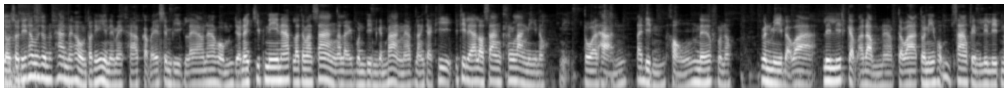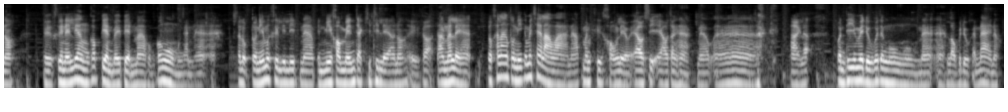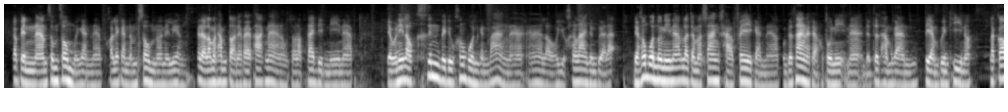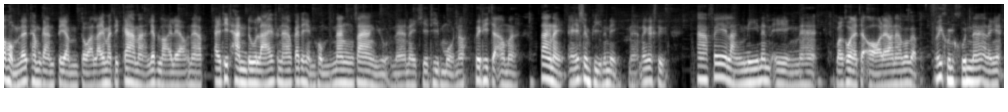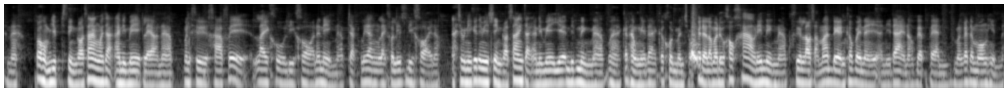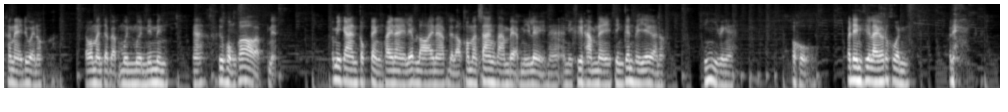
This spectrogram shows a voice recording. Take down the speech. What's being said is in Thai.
ลโหลสวัสดีท่านผู้ชมทุกท่านนะครับผม ตอนนี้ก็อยู่ใน Minecraft กับ SMP อีกแล้วนะครับผม เดี๋ยวในคลิปนี้นะครับเราจะมาสร้างอะไรบนดินกันบ้างนะครับ หลังจากที่คลิปที่แล้วเราสร้างข้างล่างนี้เนาะ นี่ตัวฐานใต้ดินของเนิร์ฟมันเนาะที่มันมีแบบว่าลิลิทกับอดัมนะครับ แต่ว่าตัวนี้ผมสร้างเป็นลิลิทเนาะเออคือในเรื่องมันก็เปลี่ยนไปเปลี่ยนมาผมก็งงเหมือนกันนะฮะสรุปตัวนี้มันคือลิลิทนะครับเป็นมีคอมเมนต์จากคลิปที่แล้วเนาะเออก็ตามนั้นเลยฮะตัวข้างล่างตรงนี้ก็ไม่ใช่ลาวานะครับมันคือของเหลว LCL ต่างหากนะครับอ่าอีกแล้ว คนที่ไม่ดูก็จะงงๆนะอะเราไปดูกันได้เนาะก็เป็นน้ำส้มๆเหมือนกันนะครับเขาเรียกกันน้ำส้มเนาะในเรื่องก็เดี๋ยวเรามาทำต่อในภายภาคหน้าเนาะสำหรับใต้ดินนี้นะครับเดี๋ยววันนี้เราขึ้นไปดูข้างบนกันบ้างนะฮะอ่าเราอยู่ข้างล่างจนเบื่อละ เดี๋ยวข้างบนตรงนี้นะครับ เราจะมาสร้างคาเฟ่กันนะครับ ผมจะสร้างแถวๆตรงนี้นะ เดี๋ยวจะทำการเตรียมพื้นที่เนาะ แล้วก็ผมได้ทำการเตรียมตัวไลท์มาติก้ามาเรียบร้อยแล้วนะครับ ใครที่ทันดูไลฟ์นะครับ ก็จะเห็นผมนั่งสร้างอยู่นะใน Creative Mode เนาะ เพื่อที่จะเอามาสร้างใน SMP นั่นเองนะ นั่นก็คือคาเฟ่หลังนี้นั่นเองนะฮะ บางคนอาจจะอ๋อแล้วนะว่าแบบเฮ้ยคุ้นๆนะอะไรเงี้ยนะก็ผมหยิบสิ่งก่อสร้างมาจากอนิเมะอีกแล้วนะครับ มันคือคาเฟ่ไลโครีคอนั่นเองนะครับ จากเรื่องไลโคลิสรีคอยเนาะะช่วงนี้ก็จะมีสิ่งก่อสร้างจากอนิเมะเยอะนิดหนึ่งนะครับก็ทำไงได้ก็คนมันชอบก็เดี๋ยวเรามาดูคร่าวๆนิดหนึ่งนะครับ คือเราสามารถเดินเข้าไปในอันนี้ได้เนาะแบบแปลนมันก็จะมองเห็นข้างในด้วยเนาะแต่ว่ามันจะแบบมึนๆนิดนึงนะคือผมก็แบบเนี่ยก็มีการตกแต่งภายในเรียบร้อยนะครับ เดี๋ยวเราก็มาสร้างตามแบบนี้เลยนะ อันนี้คือทำในซิงเกิลเพลเยอร์เนาะนี่เป็นไง โอ้โห ประเด็นคืออะไรครับทุกคนประเด็น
